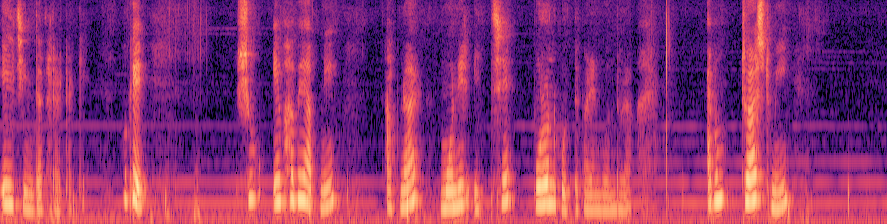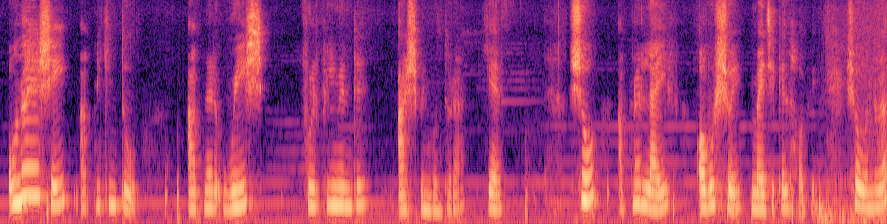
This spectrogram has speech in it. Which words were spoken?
এই চিন্তাধারাটাকে। ওকে সো এভাবে আপনি আপনার মনের ইচ্ছে পূরণ করতে পারেন বন্ধুরা। এবং ট্রাস্ট মি অনায়াসেই আপনি কিন্তু আপনার উইশ ফুলফিলমেন্টে আসবেন বন্ধুরা। ইয়েস সো আপনার লাইফ অবশ্যই ম্যাজিক্যাল হবে। সো বন্ধুরা,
